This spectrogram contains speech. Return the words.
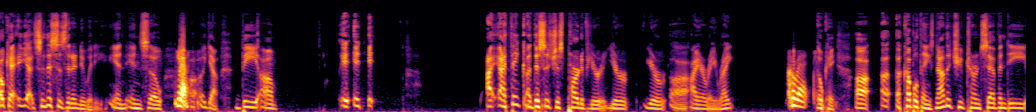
Okay, yeah. So this is an annuity, and and so yes. Uh, yeah, the um, it it. it I, I think uh, this is just part of your your your uh, IRA, right? Correct. Okay. Uh, a, a, couple things. Now that you've turned 70,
